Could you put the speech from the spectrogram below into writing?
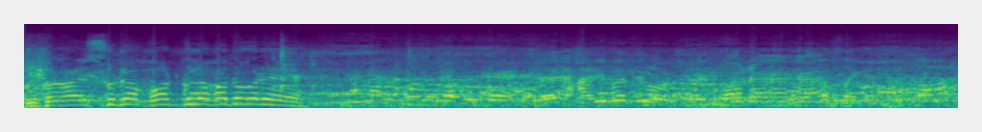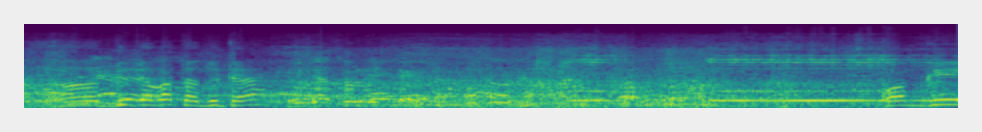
দীপক ভাই ছোটো ঘটগুলো কত করে? টাকা দুটো কত, দুটা? কম কি?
